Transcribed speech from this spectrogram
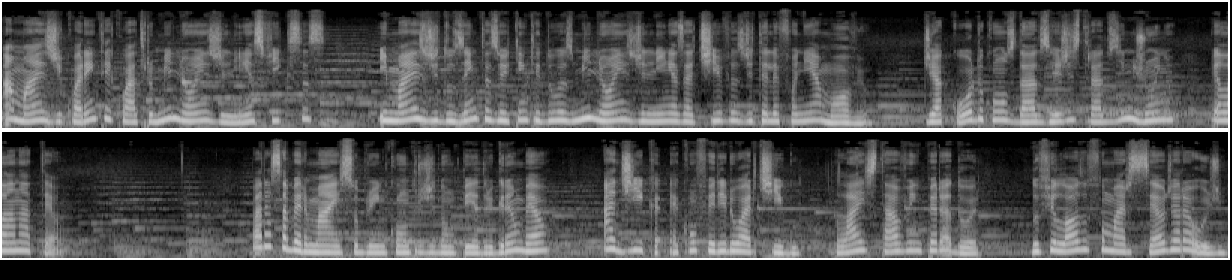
há mais de 44 milhões de linhas fixas e mais de 282 milhões de linhas ativas de telefonia móvel, de acordo com os dados registrados em junho pela Anatel. Para saber mais sobre o encontro de Dom Pedro e Grambel, a dica é conferir o artigo Lá estava o Imperador, do filósofo Marcel de Araújo,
